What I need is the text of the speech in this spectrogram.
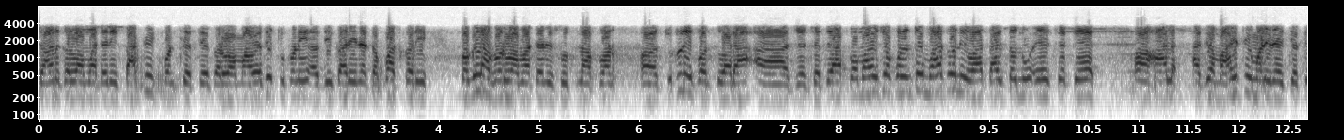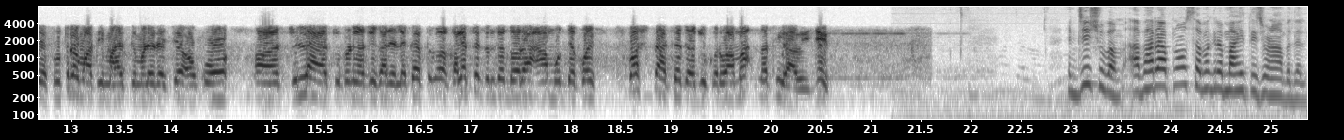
જાણ કરવા માટેની તાકીદ પણ છે તે કરવામાં આવે છે. ચૂંટણી અધિકારીને તપાસ કરી પગલાં ભરવા માટેની સૂચના પણ ચૂંટણી પંચ દ્વારા જે છે તે આપવામાં આવી છે. પરંતુ મહત્વની વાત હાલ એ છે કે હાલ આ જે માહિતી મળી રહી છે તે સૂત્રમાંથી માહિતી મળી રહી છે. જિલ્લા ચૂંટણી અધિકારી એટલે કલેક્ટર તંત્ર દ્વારા આ મુદ્દે કોઈ સ્પષ્ટતા છે તે હજુ કરવામાં નથી આવી. જી. જી શુભમ. આભાર આપનો સમગ્ર માહિતી જણાવવા બદલ.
